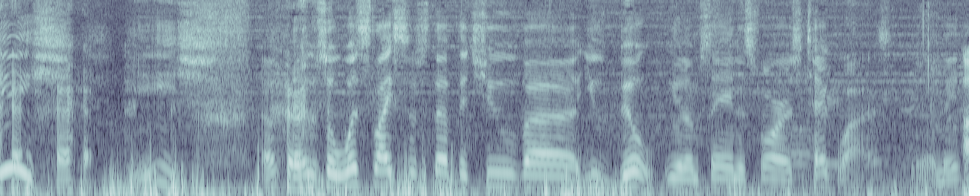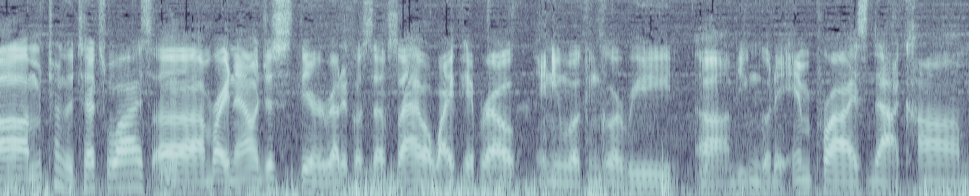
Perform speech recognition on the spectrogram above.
Yeesh. Yeesh. Okay, so what's like some stuff that you've uh, you've built? You know what I'm saying, as far as tech wise. You know what I mean? Um, in terms of tech wise, um, right now just theoretical stuff. So I have a white paper out. Anyone can go read. Um, you can go to emprise.com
